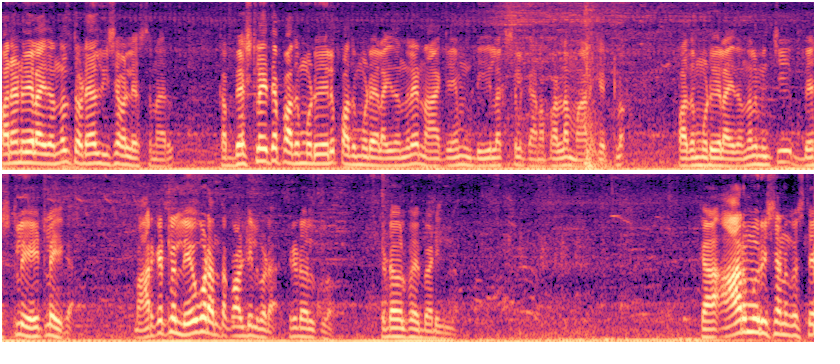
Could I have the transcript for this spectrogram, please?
పన్నెండు వేల ఐదు వందలు తొడయాలు తీసేవాళ్ళు వేస్తున్నారు. ఇక బెస్ట్లు అయితే పదమూడు వేలు పదమూడు వేల ఐదు వందలే. నాకేం డీలక్స్లు కనపడలే మార్కెట్లో. పదమూడు వేల ఐదు వందల మించి బెస్ట్లు వేయట్లే ఇక. మార్కెట్లో లేవు కూడా అంత క్వాలిటీలు కూడా త్రీ డబల్ఫ్లో త్రీ డబల్ ఫైవ్ బ్యాడింగ్లో ఇక ఆర్మూర్ విషయానికి వస్తే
